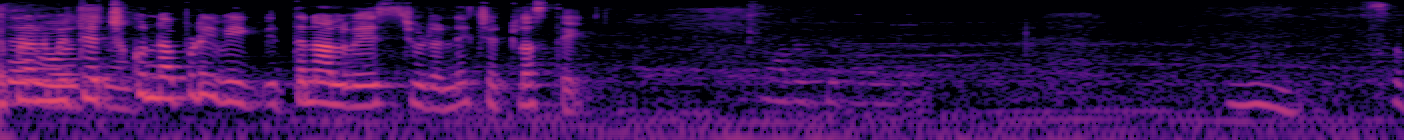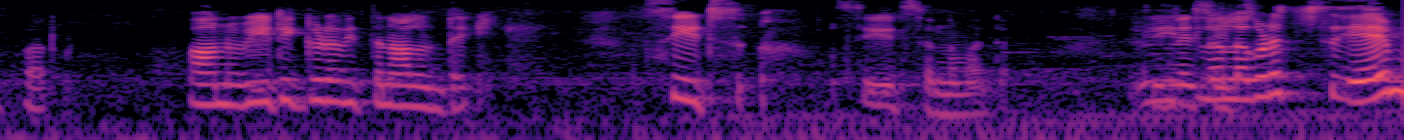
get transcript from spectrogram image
ఎప్పుడైనా మీరు తెచ్చుకున్నప్పుడు ఇవి విత్తనాలు వేసి చూడండి చెట్లు వస్తాయి సూపర్. అవును వీటికి కూడా విత్తనాలు ఉంటాయి. సీడ్స్. సీడ్స్ అన్నమాట. వీటిలలో కూడా సేమ్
